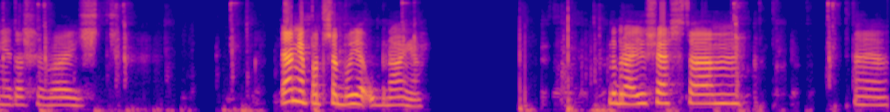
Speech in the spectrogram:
Nie da się wejść. Ja nie potrzebuję ubrania. Dobra, już jestem. E.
